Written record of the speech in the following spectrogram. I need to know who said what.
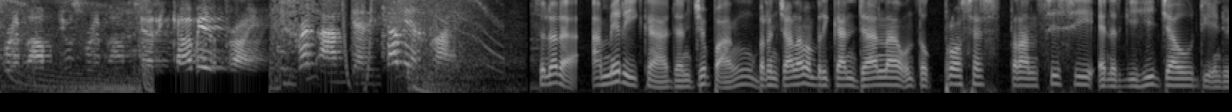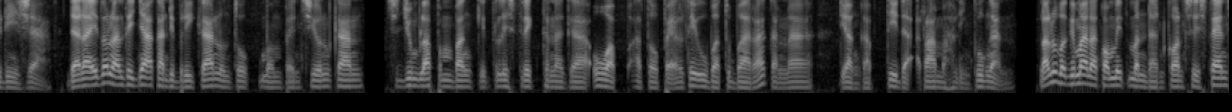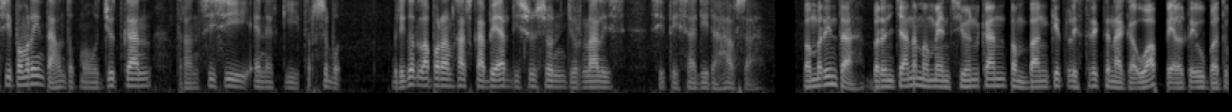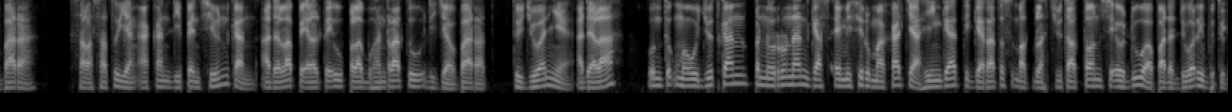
Speaker 1: News Wrap Up, News Wrap Up dari Kamer Prime.
Speaker 2: News Wrap Up dari Kamer Prime.
Speaker 3: Saudara, Amerika dan Jepang berencana memberikan dana untuk proses transisi energi hijau di Indonesia. Dana itu nantinya akan diberikan untuk mempensiunkan sejumlah pembangkit listrik tenaga uap atau PLTU batubara karena dianggap tidak ramah lingkungan. Lalu bagaimana komitmen dan konsistensi pemerintah untuk mewujudkan transisi energi tersebut? Berikut laporan khas KBR disusun jurnalis Siti Sadida Hafsa.
Speaker 4: Pemerintah berencana memensiunkan pembangkit listrik tenaga uap PLTU Batubara. Salah satu yang akan dipensiunkan adalah PLTU Pelabuhan Ratu di Jawa Barat. Tujuannya adalah untuk mewujudkan penurunan gas emisi rumah kaca hingga 314 juta ton CO2 pada 2030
